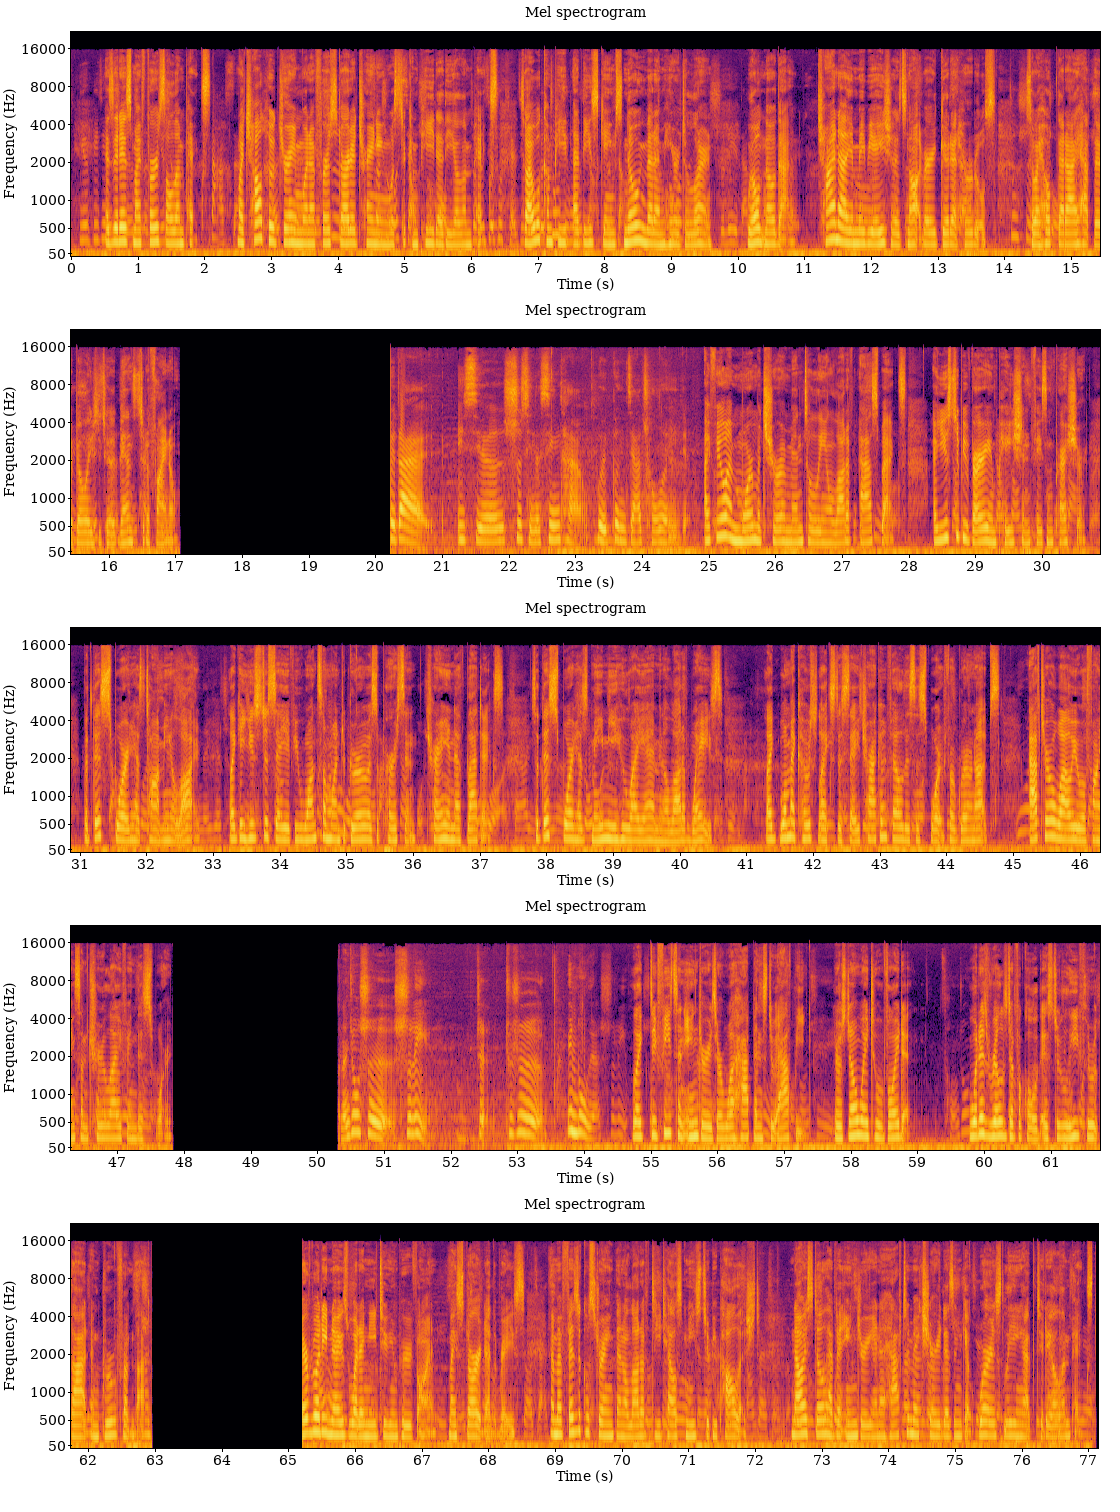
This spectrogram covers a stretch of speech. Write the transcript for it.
as it is my first Olympics. My childhood dream when I first started training was to compete at the Olympics, so I will compete at these games knowing that I'm here to learn. We all know that. China and maybe Asia is not very good at hurdles, so I hope that I have the ability to advance to the final. 对待一些事情的心态会更加沉稳一点。I feel I'm more mature mentally in a lot of aspects. I used to be very impatient facing pressure, but this sport has taught me a lot. Like I used to say, if you want someone to grow as a person, train in athletics. So this sport has made me who I am in a lot of ways. Like what my coach likes to say, track and field is a sport for grown ups. After a while, you will find some true life in this sport. 可能就是失利，这就是运动员失利。Like defeats and injuries are what happens to athlete. There's no way to avoid it. What is really difficult is to live through that and grow from that. Everybody knows what I need to improve on, my start at the race, and my physical strength and a lot of details needs to be polished. Now I still have an injury and I have to make sure it doesn't get worse leading up to the Olympics.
